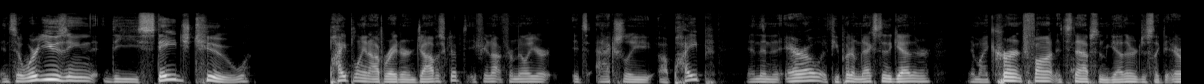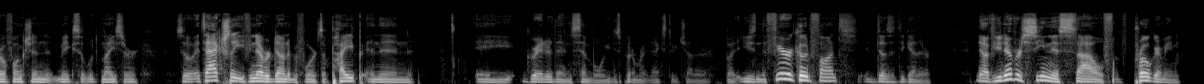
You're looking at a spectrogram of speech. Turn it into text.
And so we're using the stage two pipeline operator in JavaScript. If you're not familiar, it's actually a pipe and then an arrow. If you put them next to together, in my current font, it snaps them together, just like the arrow function. It makes it look nicer. So it's actually, if you've never done it before, it's a pipe and then a greater than symbol. You just put them right next to each other. But using the Fira Code font, it does it together. Now, if you've never seen this style of programming,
